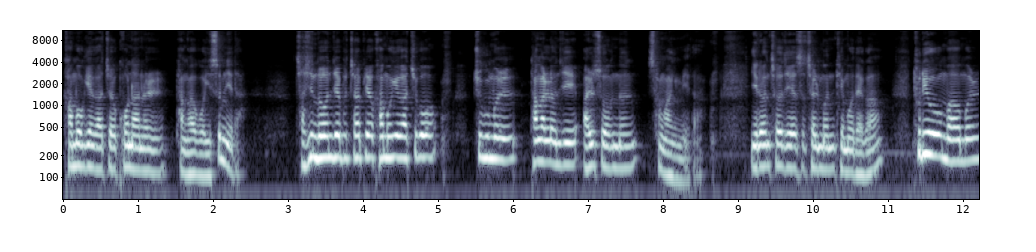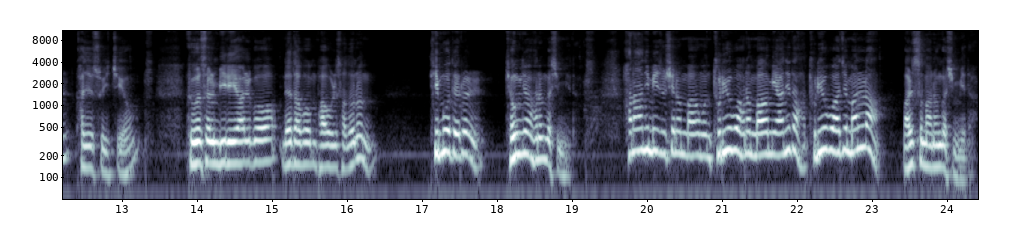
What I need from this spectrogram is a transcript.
감옥에 갇혀 고난을 당하고 있습니다. 자신도 언제 붙잡혀 감옥에 갇히고 죽음을 당할런지 알 수 없는 상황입니다. 이런 처지에서 젊은 디모데가 두려운 마음을 가질 수 있지요. 그것을 미리 알고 내다본 바울 사도는 디모데를 격려하는 것입니다. 하나님이 주시는 마음은 두려워하는 마음이 아니다. 두려워하지 말라. 말씀하는 것입니다.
